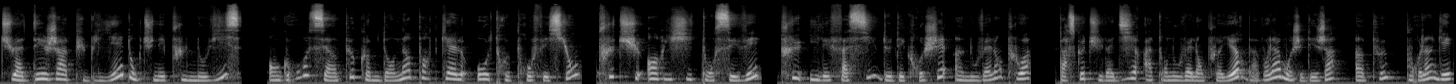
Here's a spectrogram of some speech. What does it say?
tu as déjà publié, donc tu n'es plus novice. En gros, c'est un peu comme dans n'importe quelle autre profession, plus tu enrichis ton CV, plus il est facile de décrocher un nouvel emploi. Parce que tu vas dire à ton nouvel employeur, ben voilà, moi j'ai déjà un peu bourlingué.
